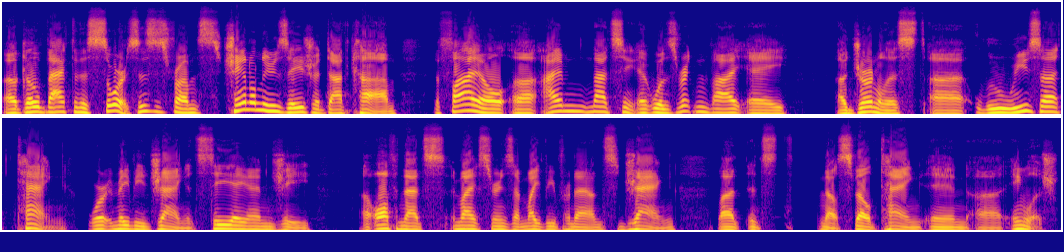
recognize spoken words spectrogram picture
uh, go back to the source. This is from channelnewsasia.com. The file, uh, I'm not seeing, it was written by a, a journalist, uh, Louisa Tang, or it may be Jang. It's T A N G. Uh, often that's, in my experience, that might be pronounced Jang, but it's no spelled Tang in uh, English.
